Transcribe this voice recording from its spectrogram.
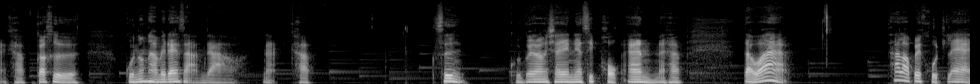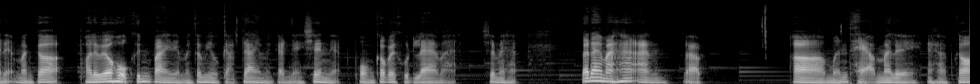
นะครับ ก็คือคุณต้องทำให้ได้ 3 ดาวนะครับ ซึ่งคุณก็ต้องใช้อันนี้16 อันนะครับ แต่ว่าถ้าเราไปขุดแร่เนี่ยมันก็พอเลเวล6ขึ้นไปเนี่ยมันก็มีโอกาสได้เหมือนกันอย่างเช่นเนี่ยผมก็ไปขุดแร่มาใช่ไหมฮะก็ได้มา 5 อันแบบเเหมือนแถมมาเลยนะครับ ก็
